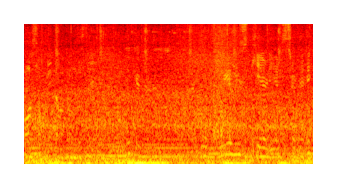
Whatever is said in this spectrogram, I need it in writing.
Possibly downtown. Look at that. Really scared yesterday.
